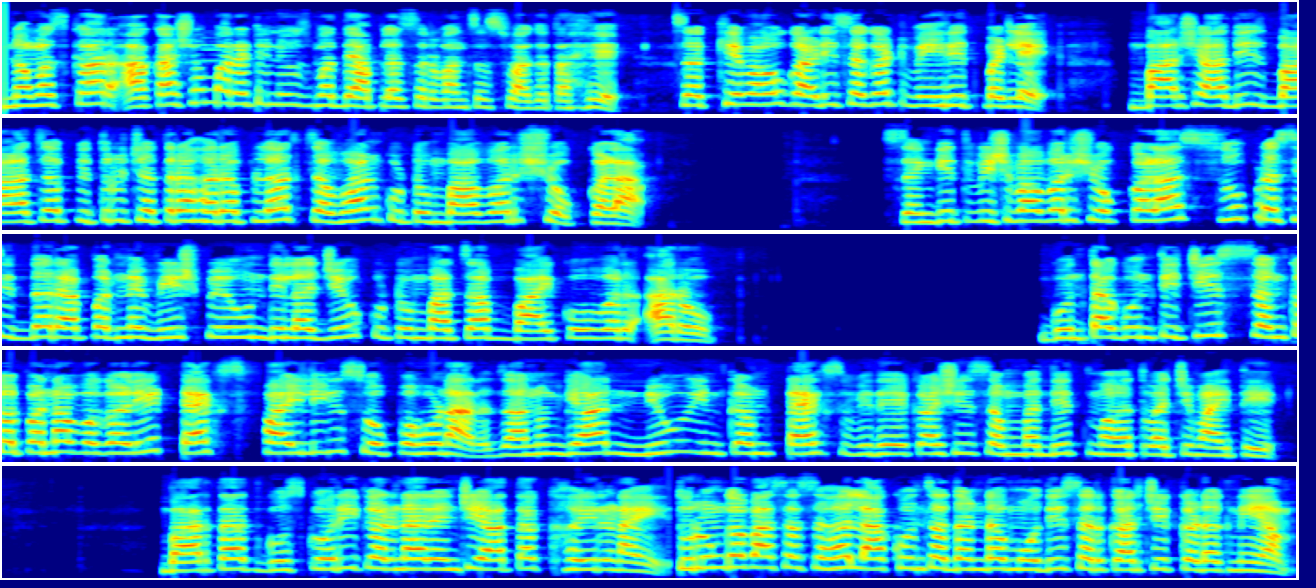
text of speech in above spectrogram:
नमस्कार आकाश मराठी न्यूजमध्ये आपल्या सर्वांचं स्वागत आहे. सख्खे भाऊ गाडी सगट विहिरीत पडले. बारशा आधीच बाळाचं पितृछत्र हरपलं चव्हाण कुटुंबावर शोककळा संगीत विश्वावर शोककळा सुप्रसिद्ध रॅपरने विष पिऊन दिला जीव कुटुंबाचा बायकोवर आरोप. गुंतागुंतीची संकल्पना वगळली टॅक्स फायलिंग सोपं होणार. जाणून घ्या न्यू इन्कम टॅक्स विधेयकाशी संबंधित महत्वाची माहिती. भारतात घुसखोरी करणाऱ्यांची आता खैर नाही. तुरुंगवासासह लाखोंचा दंड मोदी सरकारचे कडक नियम.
